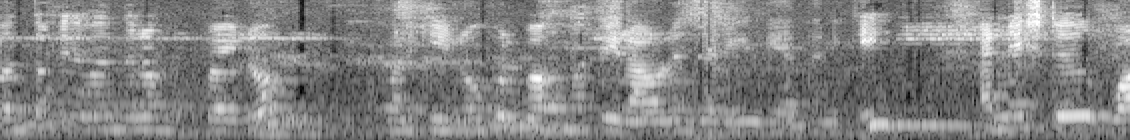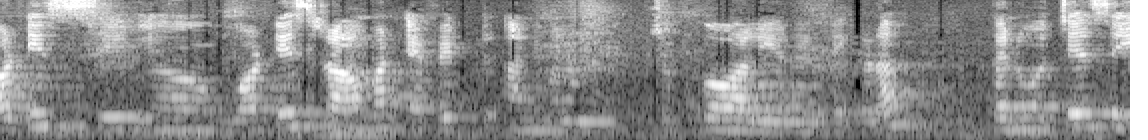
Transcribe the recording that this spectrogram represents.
పంతొమ్మిది వందల ముప్పైలో మనకి నోబెల్ బహుమతి రావడం జరిగింది అతనికి. And next what is what is Raman effect అని మనం చెప్పుకోవాలి అని అంటే ఇక్కడ తను వచ్చేసి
